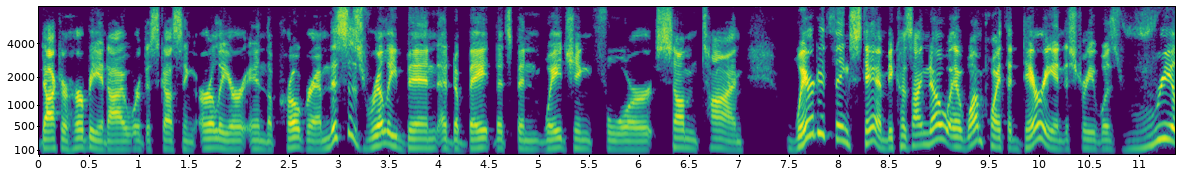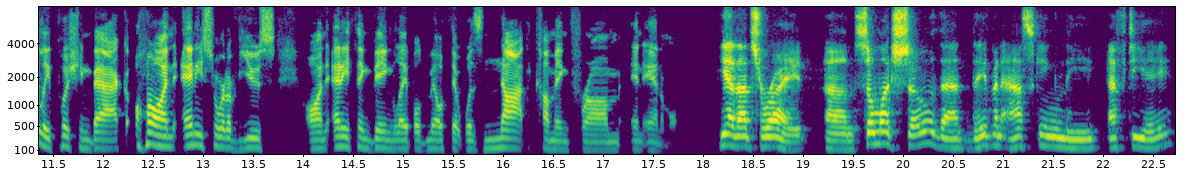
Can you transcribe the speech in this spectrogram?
Dr. Herby and I were discussing earlier in the program? This has really been a debate that's been waging for some time. Where do things stand? Because I know at one point the dairy industry was really pushing back on any sort of use on anything being labeled milk that was not coming from an animal. Yeah, that's right. Um, so much so that they've been asking the FDA,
